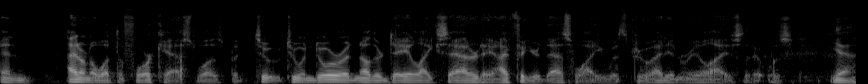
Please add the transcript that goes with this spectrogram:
and I don't know what the forecast was, but to to endure another day like Saturday, I figured that's why he withdrew. I didn't realize that it was. yeah,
